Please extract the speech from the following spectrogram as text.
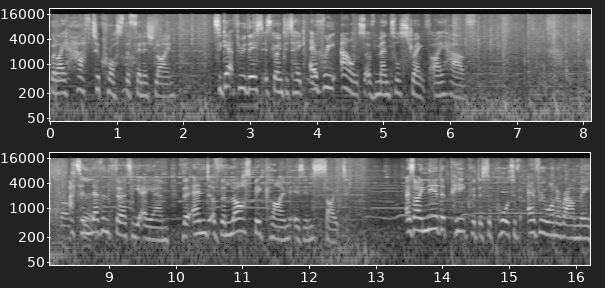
but I have to cross the finish line. To get through this is going to take every ounce of mental strength I have. At 11:30 a.m., the end of the last big climb is in sight. As I near the peak with the support of everyone around me,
